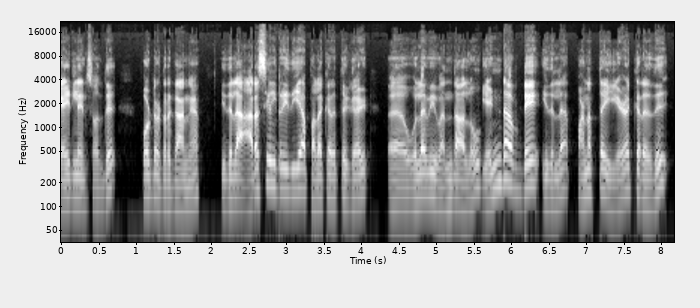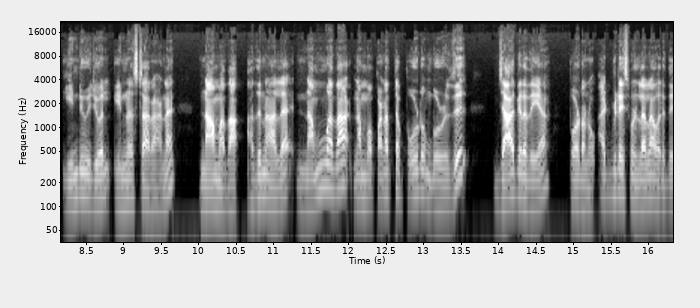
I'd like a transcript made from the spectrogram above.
கைட்லைன்ஸ் வந்து போட்டுட்ருக்காங்க. இதில் அரசியல் ரீதியாக பல கருத்துக்கள் உலவி வந்தாலும் எண்ட் ஆஃப் டே இதில் பணத்தை இழக்கிறது இண்டிவிஜுவல் இன்வெஸ்டரான நாம தான். அதனால நம்ம தான் நம்ம பணத்தை போடும் பொழுது ஜாகிரதையாக போடணும். அட்வர்டைஸ்மெண்ட்லலாம் வருது.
